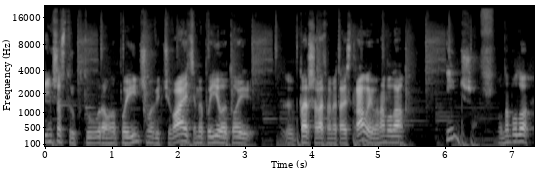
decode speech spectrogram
інша структура, воно по-іншому відчувається. Ми поїли той е, перший раз, пам'ятаю, страву, і вона була інша. Воно було.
